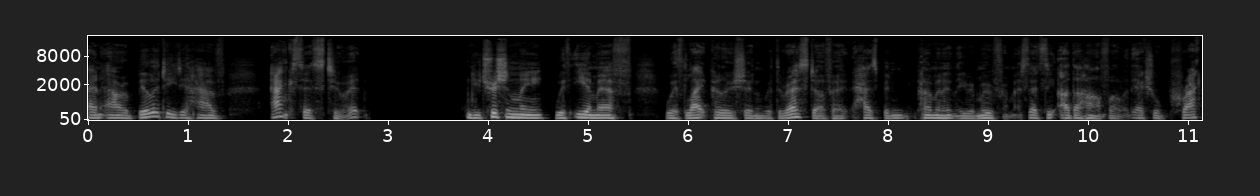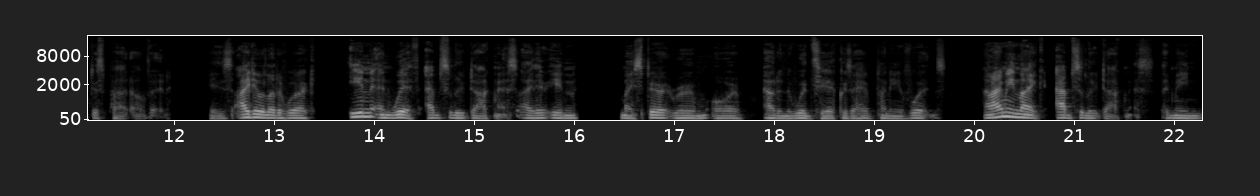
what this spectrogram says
and our ability to have access to it nutritionally with emf with light pollution with the rest of it has been permanently removed from us. That's the other half of it the actual practice part of it is i do a lot of work in and with absolute darkness either in my spirit room or out in the woods here because i have plenty of woods and I mean like absolute darkness. I mean,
